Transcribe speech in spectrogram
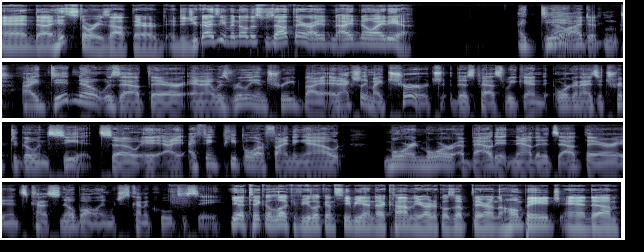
and uh, his story's out there. Did you guys even know this was out there? I had, I had no idea. I did. No, I didn't. I did know it was out there, and I was really intrigued by it. And actually, my church this past weekend organized a trip to go and see it. So it, I, I think people are finding out more and more about it now that it's out there, and it's kind of snowballing, which is kind of cool to see. Yeah, take a look. If you look on CBN.com, the article's up there on the homepage, and um,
